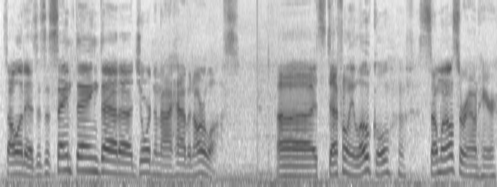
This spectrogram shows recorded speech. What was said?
That's all it is. It's the same thing that uh, Jordan and I have in our lofts. Uh, it's definitely local. Someone else around here.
